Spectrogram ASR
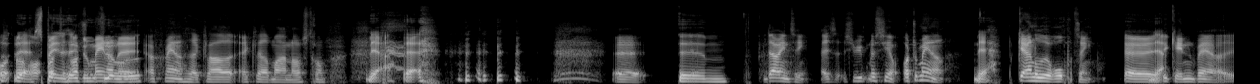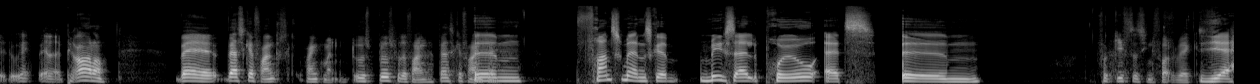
og, ja, Spanien og, flåde. ottomanerne havde erklæret, erklæret Mare Nostrum. Ja, ja. Øh, øhm, der var en ting. Altså, nu siger, ottomanerne, ja, gerne ud i Europa ting. Øh, Ja. Det kan være eller pirater. Hvad, hvad skal Frank, Frankmanden? Du du spillet Frank. Hvad skal Frank? Øhm, franskmanden skal mest af alt prøve at... Øhm, Få giftet sine folk væk. ja,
